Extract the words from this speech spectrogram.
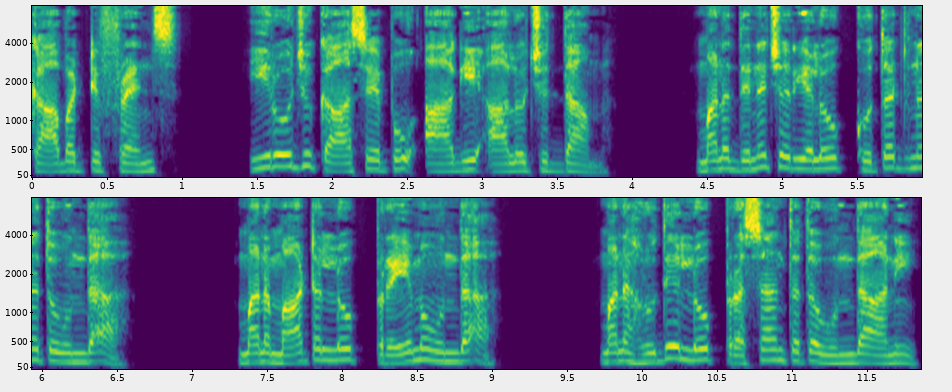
కాబట్టి ఫ్రెండ్స్ ఈరోజు కాసేపు ఆగి ఆలోచిద్దాం. మన దినచర్యలో కృతజ్ఞత ఉందా? మన మాటల్లో ప్రేమ ఉందా? మన హృదయంలో ప్రశాంతత ఉందా అని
